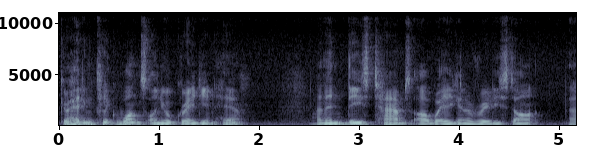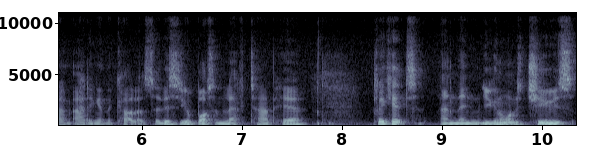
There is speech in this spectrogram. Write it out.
Go ahead and click once on your gradient here and then these tabs are where you're going to really start um, adding in the colors. So this is your bottom left tab here. Click it and then you're going to want to choose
